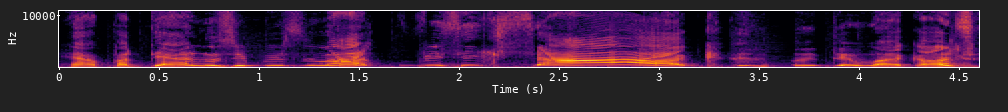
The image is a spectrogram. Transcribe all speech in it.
Herr Paterno, Sie müssen warten, bis ich sag. Und der war ganz,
